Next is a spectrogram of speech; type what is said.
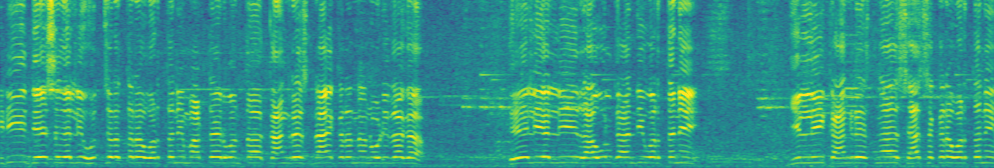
ಇಡೀ ದೇಶದಲ್ಲಿ ಹುಚ್ಚರ ಥರ ವರ್ತನೆ ಮಾಡ್ತಾ ಇರುವಂಥ ಕಾಂಗ್ರೆಸ್ ನಾಯಕರನ್ನು ನೋಡಿದಾಗ ದೆಹಲಿಯಲ್ಲಿ ರಾಹುಲ್ ಗಾಂಧಿ ವರ್ತನೆ, ಇಲ್ಲಿ ಕಾಂಗ್ರೆಸ್ನ ಶಾಸಕರ ವರ್ತನೆ,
